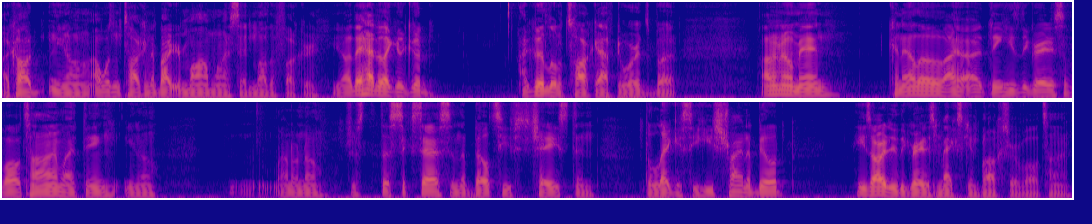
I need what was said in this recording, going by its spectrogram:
I called. You know, I wasn't talking about your mom when I said motherfucker. You know, they had like a good, a good little talk afterwards. But I don't know, man. Canelo, I I think he's the greatest of all time. I think you know, I don't know, just the success and the belts he's chased and the legacy he's trying to build. He's already the greatest Mexican boxer of all time.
